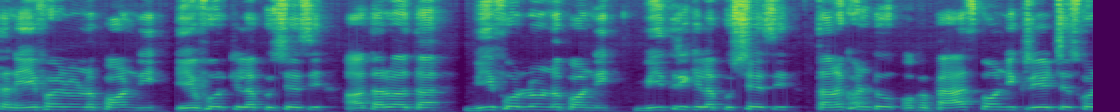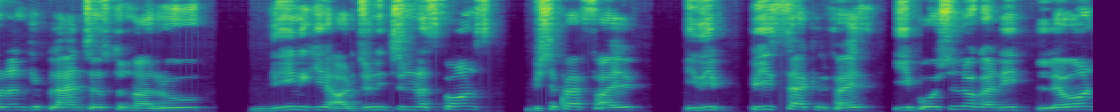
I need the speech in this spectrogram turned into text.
తన ఏ ఫైవ్లో ఉన్న పాన్ని ఏ ఫోర్కి ఇలా పుష్ చేసి ఆ తర్వాత బీ ఫోర్లో ఉన్న పాన్ని బీ త్రీకి ఇలా పుష్ చేసి తనకంటూ ఒక ప్యాస్ పాన్ని క్రియేట్ చేసుకోవడానికి ప్లాన్ చేస్తున్నారు. దీనికి అర్జున్ ఇచ్చిన రెస్పాన్స్ బిషప్ ఎఫ్ ఫైవ్ ఇది పీస్ సాక్రిఫైస్. ఈ పొజిషన్లో కానీ లెవాన్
